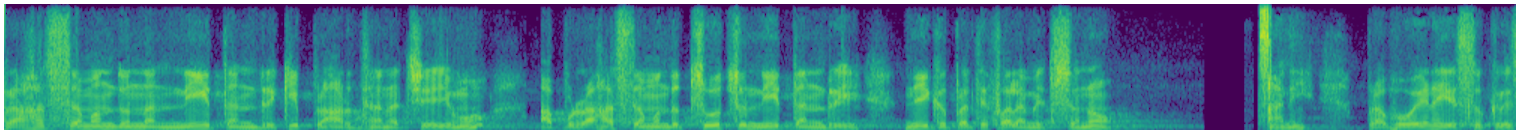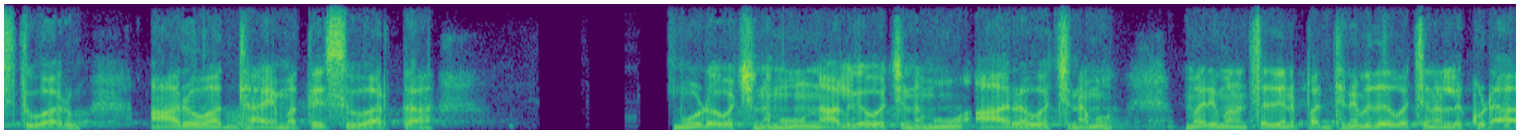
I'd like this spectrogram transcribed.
రహస్యమందున్న నీ తండ్రికి ప్రార్థన చేయము. అప్పుడు రహస్యమందు చూచు నీ తండ్రి నీకు ప్రతిఫలమిచ్చును. అని ప్రభు అయిన యేసుక్రీస్తు వారు ఆరో అధ్యాయం మతేసు వార్త మూడో వచనము నాలుగో వచనము ఆరో వచనము. మరి మనం చదివిన పద్దెనిమిదో వచనంలో కూడా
